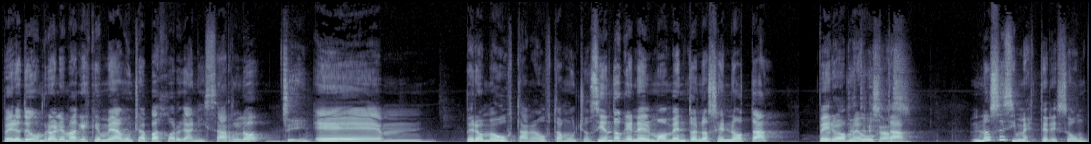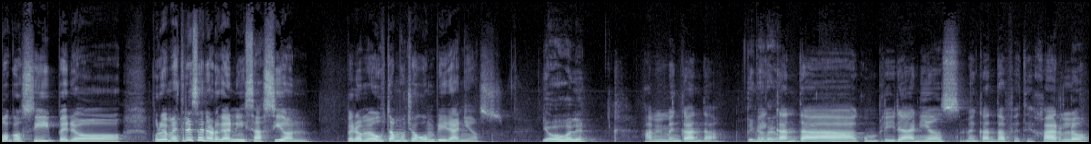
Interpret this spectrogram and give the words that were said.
Pero tengo un problema que es que me da mucha paja organizarlo. Sí. Eh, pero me gusta, me gusta mucho. Siento que en el momento no se nota, pero, ¿Pero te me estresás? gusta. No sé si me estreso, un poco sí, pero. Porque me estresa la organización. Pero me gusta mucho cumplir años. ¿Y a vos, vale? A mí me encanta. ¿Te me encanta? encanta cumplir años, me encanta festejarlo,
